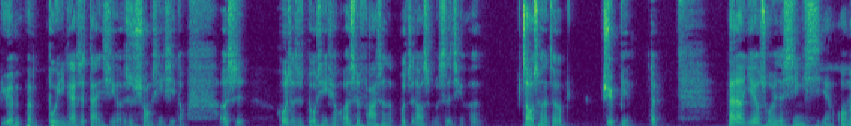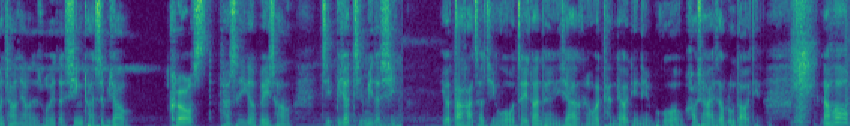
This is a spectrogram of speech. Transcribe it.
原本不应该是单星，而是双星系统，而是或者是多星系统，而是发生了不知道什么事情而造成了这个巨变。对当然也有所谓的星系，我们常讲的所谓的星团是比较 close，它是一个非常紧、比较紧密的系。有大卡车经过，我这一段等一下可能会砍掉一点点，不过好像还是有录到一点。然后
